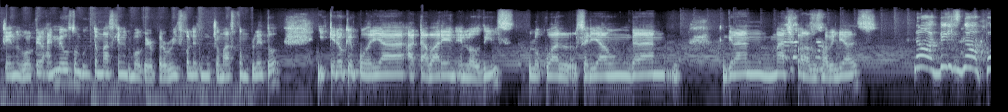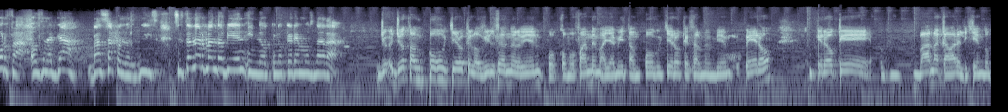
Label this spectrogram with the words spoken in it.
Kenneth Walker. A mí me gusta un poquito más Kenneth Walker, pero Brice Hall es mucho más completo y creo que podría acabar en, en los Bills, lo cual sería un gran gran match para sus habilidades. No, Bills no, porfa. O sea, ya, basta con los Bills. Se están armando bien y no, no queremos nada. Yo, yo tampoco quiero que los Bills armen bien, como fan de Miami tampoco quiero que se armen bien, pero creo que van a acabar eligiendo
